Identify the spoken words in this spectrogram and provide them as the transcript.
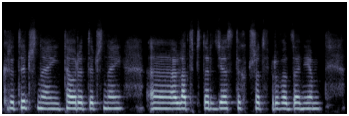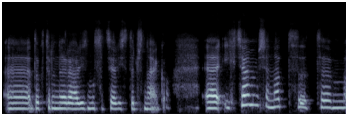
krytycznej, teoretycznej lat 40. przed wprowadzeniem doktryny realizmu socjalistycznego. I chciałabym się nad tym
